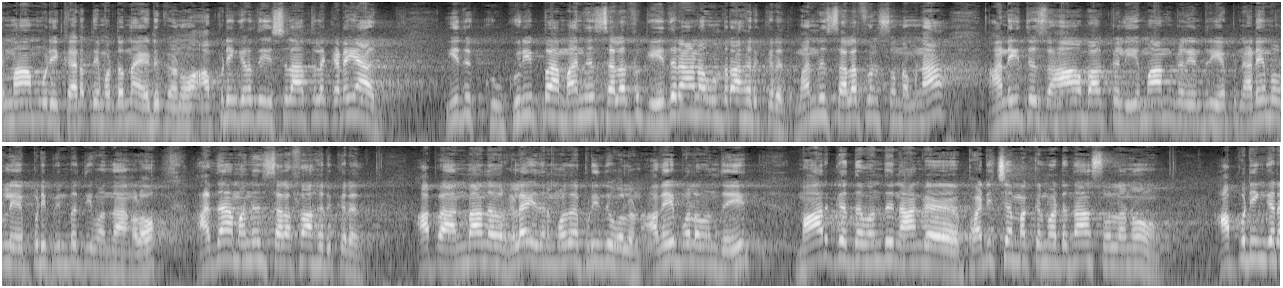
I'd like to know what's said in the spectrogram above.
இமாமுடைய கருத்தை மட்டும்தான் எடுக்கணும். அப்படிங்கிறது இஸ்லாத்தில் கிடையாது. இது குறிப்பாக மனு சலஃபுக்கு எதிரான ஒன்றாக இருக்கிறது. மனு சலஃப்னு சொன்னோம்னா அனைத்து சஹாபாக்கள் இமாம்கள் என்று எப்படி நடைமுறைகளை எப்படி பின்பற்றி வந்தாங்களோ அதான் மனு சலஃபாக இருக்கிறது. அப்போ அன்பானவர்களை இதன் முதல்ல புரிந்து கொள்ளணும். அதே போல் வந்து மார்க்கத்தை வந்து நாங்கள் படித்த மக்கள் மட்டும்தான் சொல்லணும். அப்படிங்கிற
